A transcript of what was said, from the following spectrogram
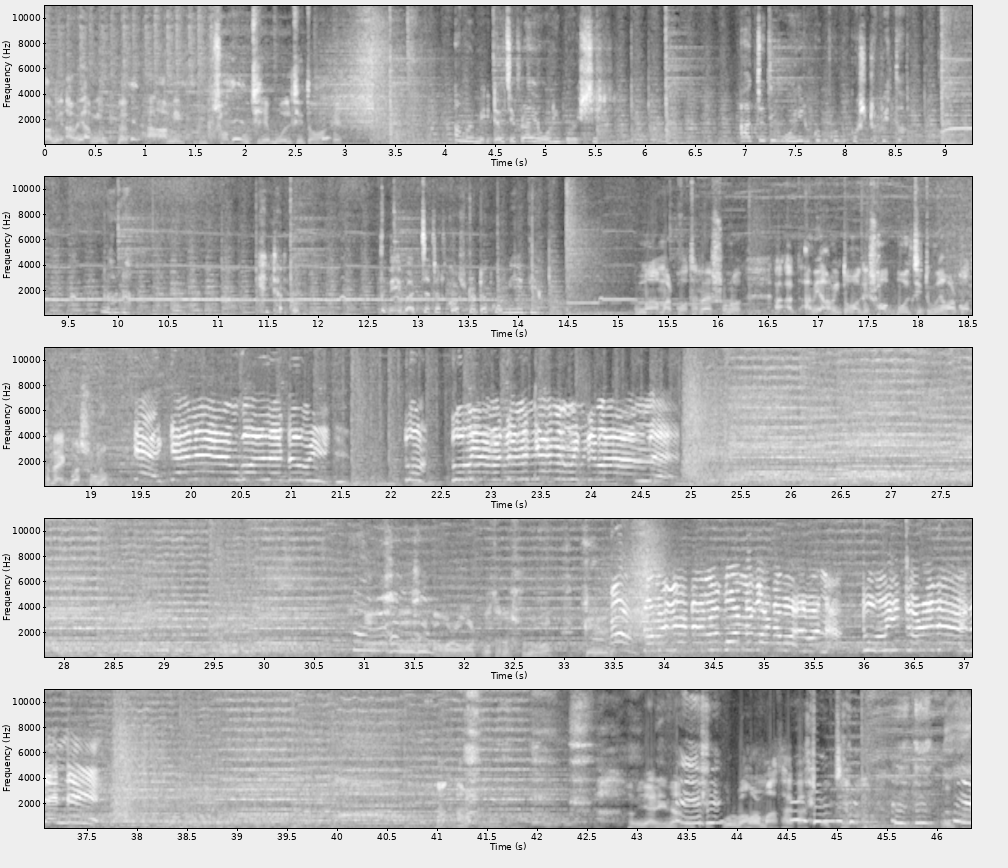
আমি আমি আমি আমি সব বুঝিয়ে বলছি তোমাকে। আমার মেয়েটা যে প্রায় ওরই বয়সের আর যদি ওই রকম কোনো কষ্ট পেত? না না। ঠাকুর তুমি এই বাচ্চাটার কষ্টটা কমিয়ে দিও। মা আমার কথাটা শোনো। আমি আমি তোমাকে সব বলছি। তুমি আমার কথাটা একবার শোনো। তুমি? তুমি আমার জন্য কেন মিথ্যে মা থেকে। মা, আমার আমি জানি না আমি কি করব আমার মাথা কাজ করছে না। আমি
